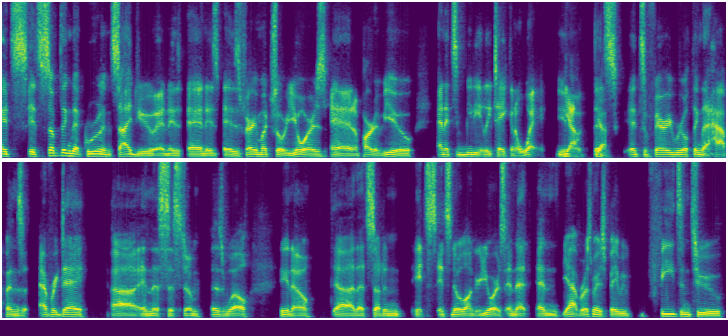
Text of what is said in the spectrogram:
it's it's something that grew inside you and is and is is very much so yours and a part of you and it's immediately taken away you Yeah, know that's it's a very real thing that happens every day uh in this system as well you know uh that sudden it's it's no longer yours and that and yeah rosemary's baby feeds into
